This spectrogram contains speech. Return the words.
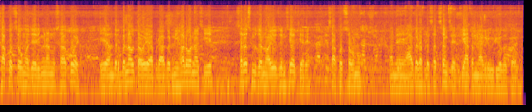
શાકોત્સવમાં જે રીંગણાનું શાક હોય એ અંદર બનાવતા હોય આપણે આગળ નિહાળવાના છીએ. સરસ મજાનું આયોજન છે અત્યારે શાકોત્સવનું. અને આગળ આપણે સત્સંગ છે ત્યાં તમને આગળ વીડિયો બતાવું.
